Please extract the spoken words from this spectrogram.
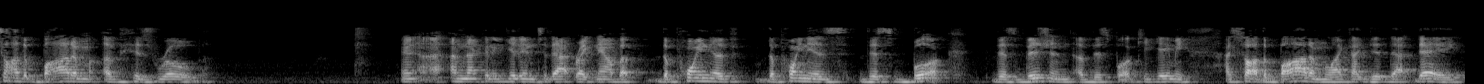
saw the bottom of his robe. And I, am not going to get into that right now, but the point of, the point is this book, this vision of this book he gave me, I saw the bottom like I did that day,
